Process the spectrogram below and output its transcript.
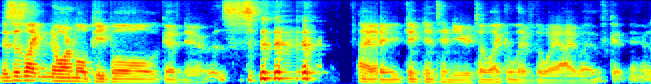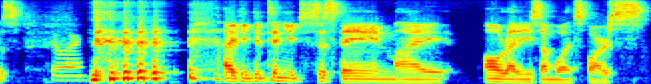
this is like normal people good news. I can continue to like live the way I live. Good news. Sure. I can continue to sustain my already somewhat sparse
